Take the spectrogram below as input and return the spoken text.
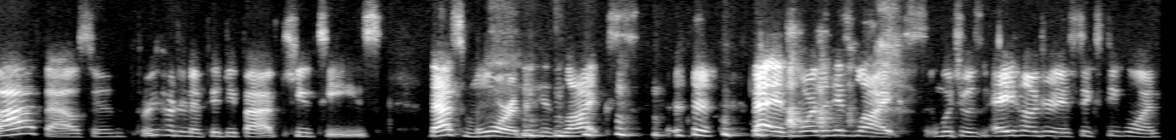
five thousand three hundred and fifty-five QTs. That's more than his likes. that is more than his likes, which was 861.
